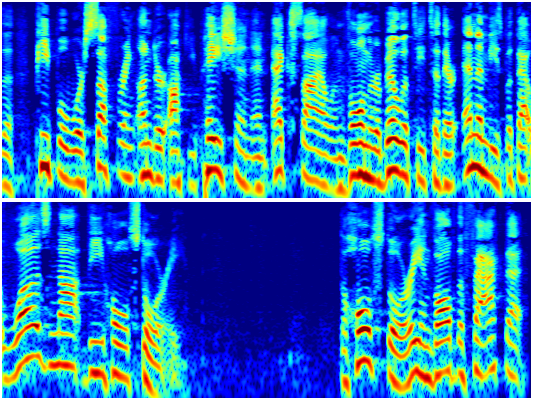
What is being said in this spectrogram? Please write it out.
the people were suffering under occupation and exile and vulnerability to their enemies, but that was not the whole story. The whole story involved the fact that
